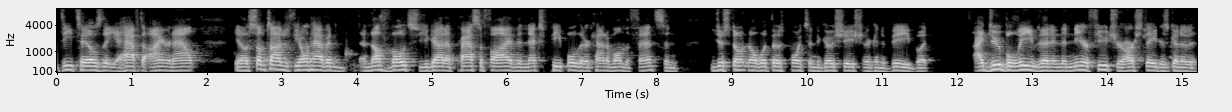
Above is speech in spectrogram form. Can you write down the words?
details that you have to iron out. You know, sometimes if you don't have enough votes, you got to pacify the next people that are kind of on the fence, and you just don't know what those points in negotiation are going to be. But I do believe that in the near future, our state is going to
